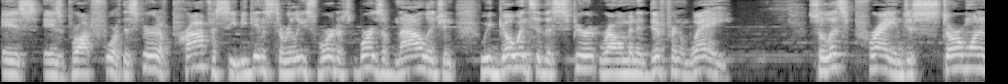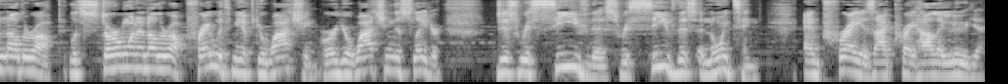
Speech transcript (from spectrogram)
is is brought forth. The spirit of prophecy begins to release words words of knowledge, and we go into the spirit realm in a different way. So let's pray and just stir one another up. Let's stir one another up. Pray with me if you're watching or you're watching this later. Just receive this, receive this anointing, and pray as I pray. Hallelujah.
